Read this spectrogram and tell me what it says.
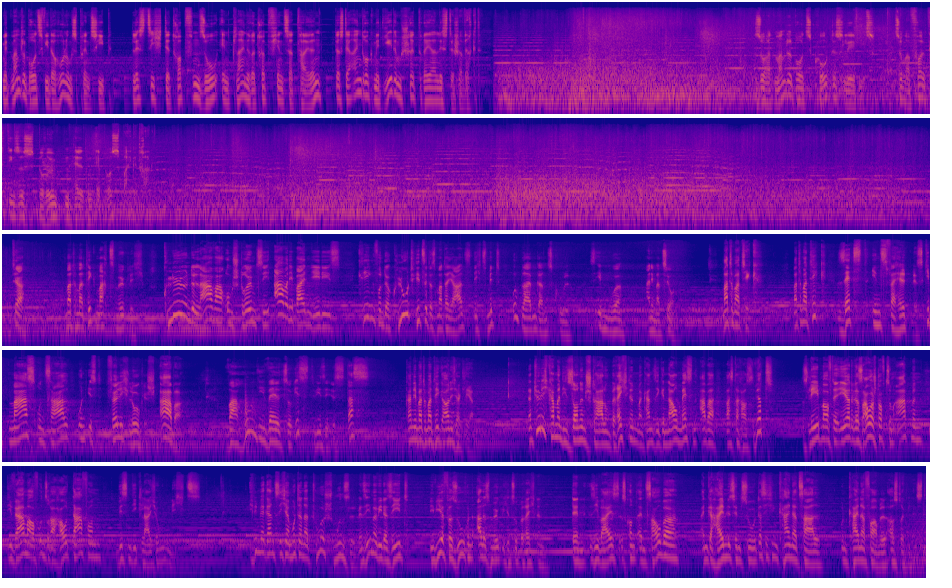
Mit Mandelbrots Wiederholungsprinzip lässt sich der Tropfen so in kleinere Tröpfchen zerteilen, dass der Eindruck mit jedem Schritt realistischer wirkt. So hat Mandelbrots Code des Lebens zum Erfolg dieses berühmten Heldenepos beigetragen. Tja, Mathematik macht's möglich. Glühende Lava umströmt sie, aber die beiden Jedis kriegen von der Gluthitze des Materials nichts mit und bleiben ganz cool. Ist eben nur Animation. Mathematik. Mathematik setzt ins Verhältnis, gibt Maß und Zahl und ist völlig logisch. Aber warum die Welt so ist, wie sie ist, das kann die Mathematik auch nicht erklären. Natürlich kann man die Sonnenstrahlung berechnen, man kann sie genau messen, aber was daraus wird, das Leben auf der Erde, der Sauerstoff zum Atmen, die Wärme auf unserer Haut, davon wissen die Gleichungen nichts. Ich bin mir ganz sicher, Mutter Natur schmunzelt, wenn sie immer wieder sieht, wie wir versuchen, alles Mögliche zu berechnen. Denn sie weiß, es kommt ein Zauber, ein Geheimnis hinzu, das sich in keiner Zahl und keiner Formel ausdrücken lässt.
